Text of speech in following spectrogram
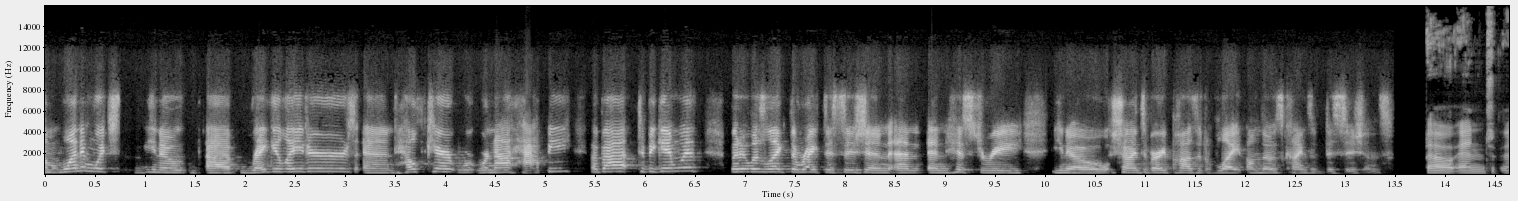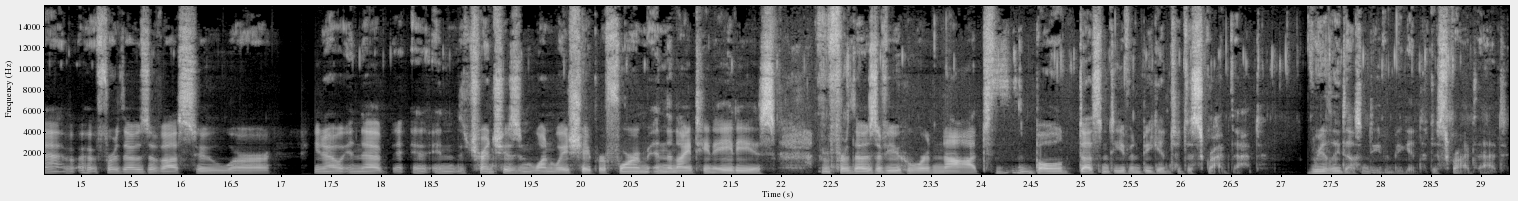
um, one in which you know uh, regulators and healthcare were, were not happy about to begin with, but it was like the right decision, and and history, you know, shines a very positive light on those kinds of decisions. Oh, and uh, for those of us who were you know, in the in, in, the trenches in one way, shape, or form in the 1980s. For those of you who were not, bold doesn't even begin to describe that. Really doesn't even begin to describe that.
